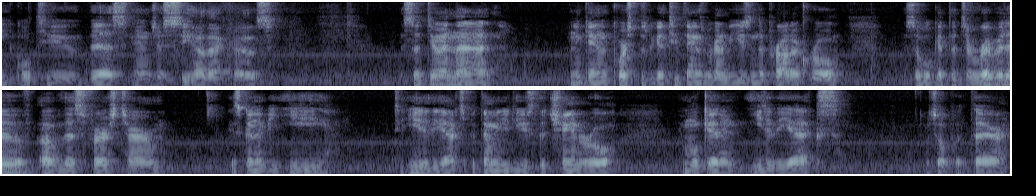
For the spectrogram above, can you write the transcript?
equal to this and just see how that goes. So doing that, and again, of course, because we got two things, we're gonna be using the product rule. So we'll get the derivative of this first term is gonna be e to e to the x, but then we need to use the chain rule and we'll get an e to the x, which I'll put there.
